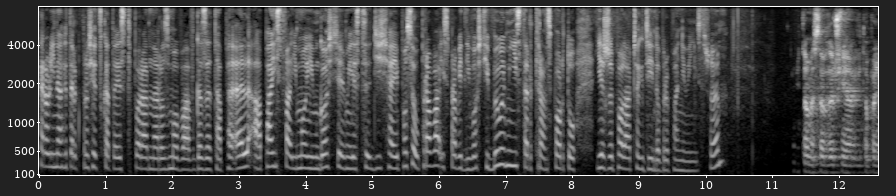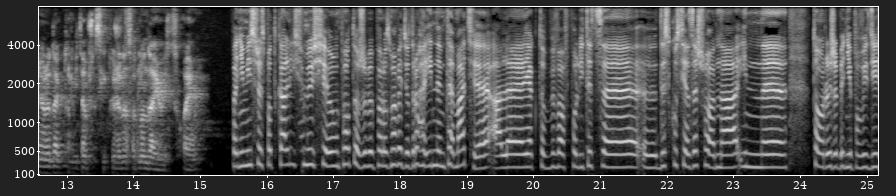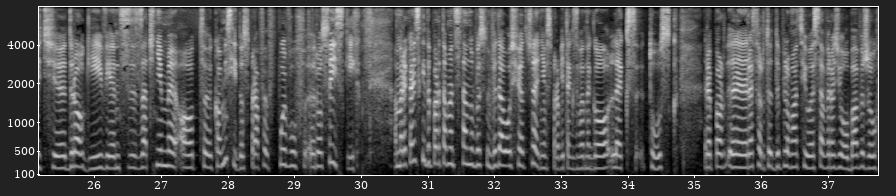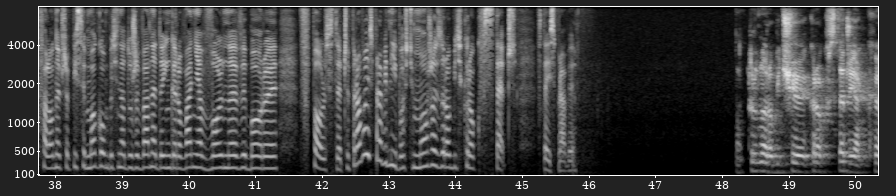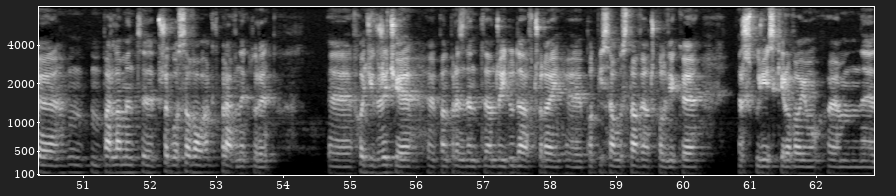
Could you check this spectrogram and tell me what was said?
Karolina Chyterk-Prosiecka to jest poranna rozmowa w Gazeta.pl, a Państwa i moim gościem jest dzisiaj poseł Prawa i Sprawiedliwości, były minister transportu Jerzy Polaczek. Dzień dobry panie ministrze. Witamy serdecznie, witam panią redaktor, witam wszystkich, którzy nas oglądają i słuchają. Panie ministrze, spotkaliśmy się po to, żeby porozmawiać o trochę innym temacie, ale jak to bywa w polityce, y, dyskusja zeszła na inne tory, żeby nie powiedzieć y, drogi, więc zaczniemy od Komisji do Spraw Wpływów Rosyjskich. Amerykański Departament Stanu wydał oświadczenie w sprawie tak zwanego Lex Tusk. Y, resort dyplomacji USA wyraził obawy, że uchwalone przepisy mogą być nadużywane do ingerowania w wolne wybory w Polsce. Czy Prawo i Sprawiedliwość może zrobić krok wstecz w tej sprawie? No, trudno robić e, krok wstecz, jak e, parlament e, przegłosował akt prawny, który wchodzi w życie. Pan prezydent Andrzej Duda wczoraj podpisał ustawę, aczkolwiek też później skierował ją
